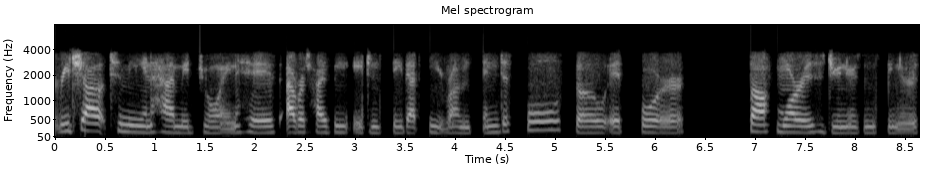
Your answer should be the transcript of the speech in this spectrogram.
reached out to me and had me join his advertising agency that he runs into school. So it's for sophomores, juniors, and seniors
